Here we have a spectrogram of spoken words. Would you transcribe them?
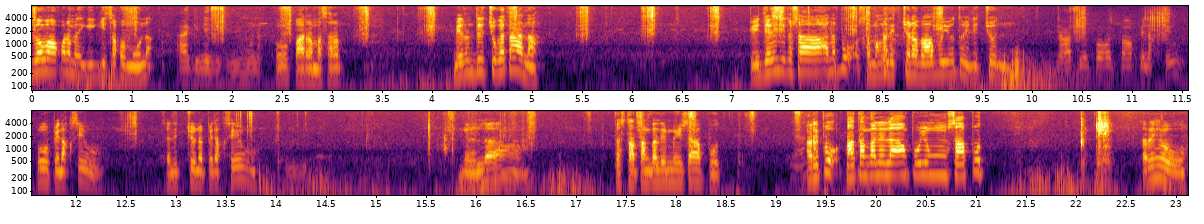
gagawa ko naman, igigisa ko muna. Ah, ginigising mo muna. Oh, para masarap. Meron diretso gata na. Pwede rin dito sa, ano po, sa mga lechon na baboy ito, lechon. Nakatingin po ako pa pinaksiw. Oh, pinaksiw. Sa lechon na pinaksiw. Hmm. Ganun lang. Tapos tatanggalin mo yung sapot. Ari po, tatanggalin lang po yung sapot. Ari ho.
